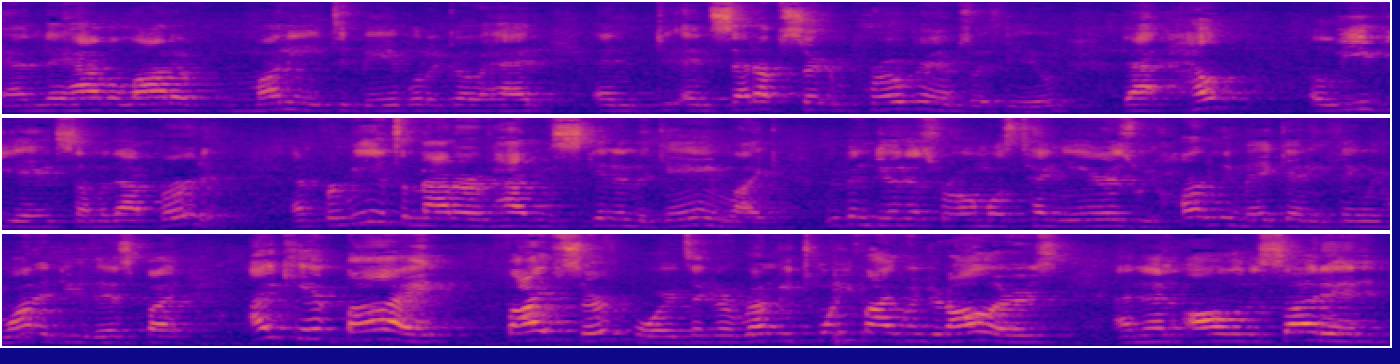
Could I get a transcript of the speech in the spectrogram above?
and they have a lot of money to be able to go ahead and and set up certain programs with you that help alleviate some of that burden. And for me, it's a matter of having skin in the game. Like, we've been doing this for almost 10 years. We hardly make anything. We want to do this, but I can't buy five surfboards that are going to run me $2,500 and then all of a sudden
